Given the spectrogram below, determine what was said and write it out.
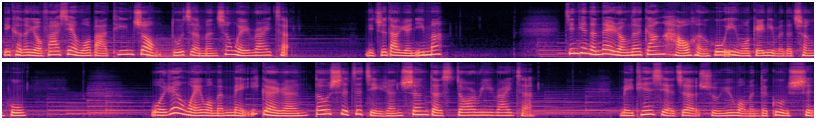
你可能有发现我把听众、读者们称为 writer，你知道原因吗？今天的内容呢，刚好很呼应我给你们的称呼。我认为我们每一个人都是自己人生的 story writer，每天写着属于我们的故事。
